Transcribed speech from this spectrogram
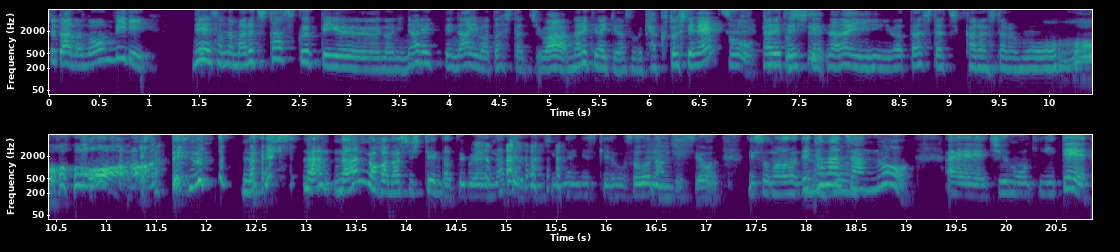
ちょっとあの、のんびり、ね、そんなマルチタスクっていうのに慣れてない私たちは、慣れてないっていうのはその客としてね、そう。慣れてしてとない私たちからしたらもう、ほほーーって、な、な、何の話してんだってぐらいになってるかもしれないんですけど、そうなんですよ。で、その、で、うんたまちゃんの、えー注文を聞いて、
